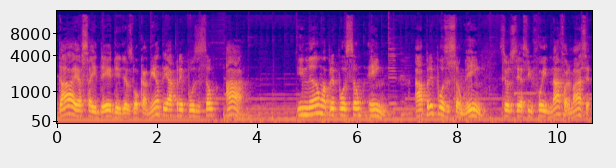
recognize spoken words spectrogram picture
dá essa ideia de deslocamento é a preposição a e não a preposição em. A preposição em, se eu disser assim, foi na farmácia,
